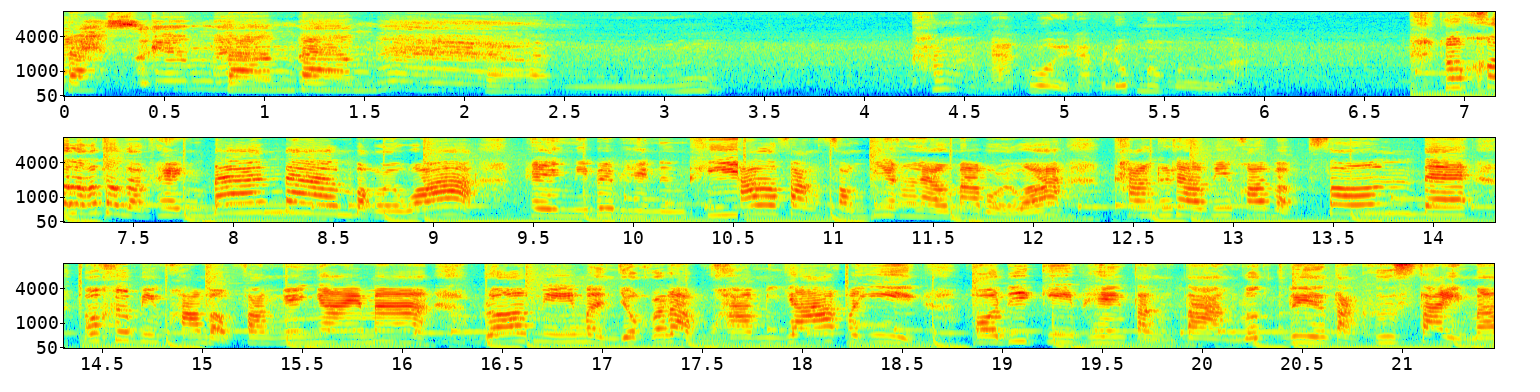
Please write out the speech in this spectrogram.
แบมแบมแบมแบมข้างหลังน่ากลัวอยู่นะเป็นรูปมือมืออะ ทุกคนแล้วก็สำหรับเพลงแบมแบมบอกเลยว่า เพลงนี้เป็นเพลงหนึ่งที่ถ้าเราฟังซอมบี้ครั้งแล้วมาบอกเลยว่าครั้งที่เรามีความแบบซอมแบก็คือมีความแบบฟังง่าย ๆ มาก รอบนี้เหมือนยกระดับความยากไปอีกพราะดีกีเพลงต่างๆดนตรีต่างๆคือใส่มา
